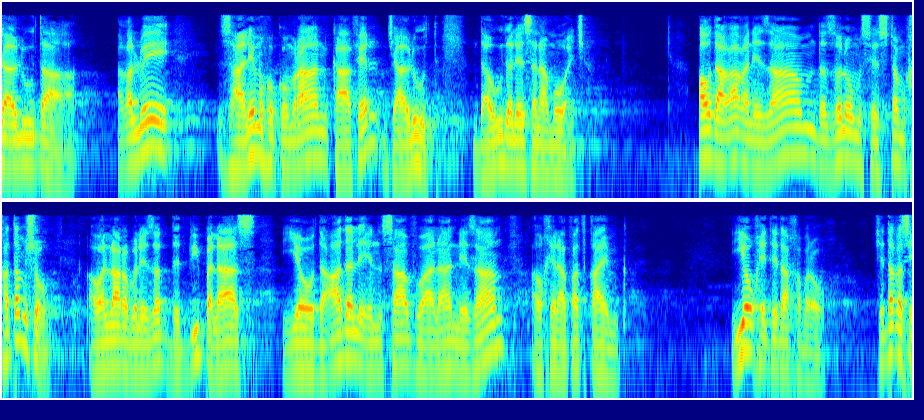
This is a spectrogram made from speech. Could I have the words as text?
جالوتا غلوی ظالم حکمران کافر جالوت داوود علی السلام وجه او دا غاغه نظام د ظلم سیستم ختم شو او الله رب العزت د دوی پلاس یو د عدل انصاف والا نظام او خلافت قائم ک یو خې ته دا خبره وکړه چې دغسې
